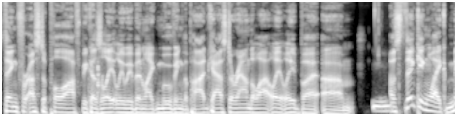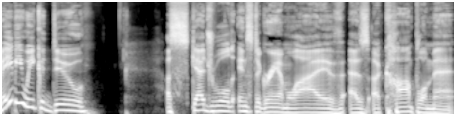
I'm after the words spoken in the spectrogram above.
thing for us to pull off because lately we've been like moving the podcast around a lot lately. But um, I was thinking like maybe we could do a scheduled Instagram live as a compliment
